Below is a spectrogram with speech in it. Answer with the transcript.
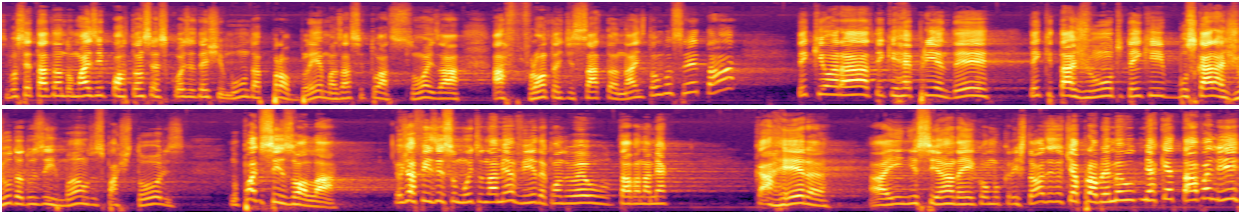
se você está dando mais importância às coisas deste mundo, a problemas, a situações, a, afrontas de Satanás, então você está. Tem que orar, tem que repreender, tem que estar tá junto, tem que buscar ajuda dos irmãos, dos pastores. Não pode se isolar. Eu já fiz isso muito na minha vida, quando eu estava na minha carreira, aí iniciando aí como cristão, às vezes eu tinha problema, eu me aquietava ali.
